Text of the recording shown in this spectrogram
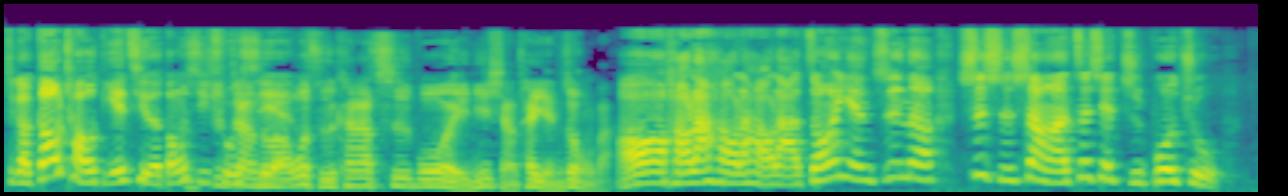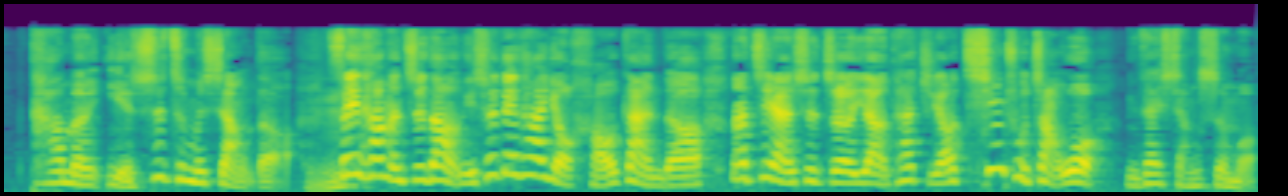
这个高潮迭起的东西出现？这样吗？我只是看他吃播而已，你想太严重了吧？哦，好啦，好啦，好啦。总而言之呢，事实上啊，这些直播主。他们也是这么想的，所以他们知道你是对他有好感的。那既然是这样，他只要清楚掌握你在想什么，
